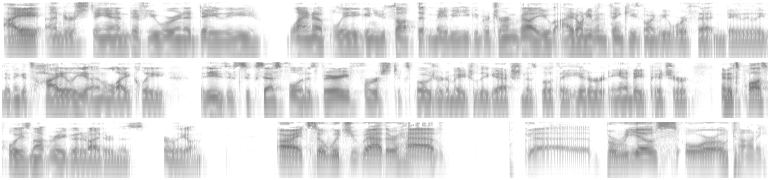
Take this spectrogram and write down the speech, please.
I understand if you were in a daily lineup league and you thought that maybe he could return value, I don't even think he's going to be worth that in daily leagues. I think it's highly unlikely that he's successful in his very first exposure to major league action as both a hitter and a pitcher. And it's possible he's not very good at either in this early on. All right. So would you rather have uh, Berrios or Ohtani?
